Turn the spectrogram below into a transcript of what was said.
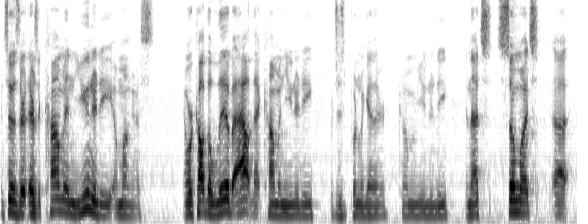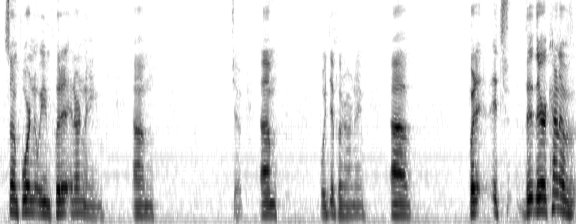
And so there's a common unity among us. And we're called to live out that common unity, which is putting together community. And that's so much, uh, so important that we even put it in our name. Um, joke. Um, we did put it in our name. Uh, but it, it's, there are kind of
